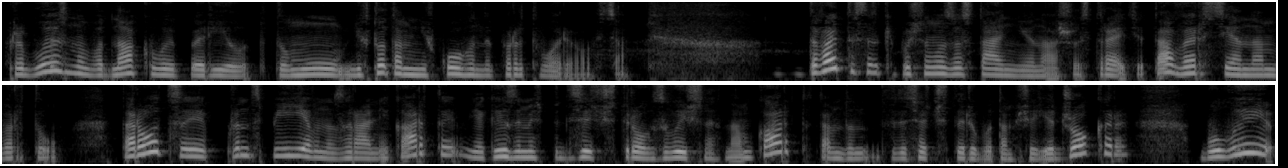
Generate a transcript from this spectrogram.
приблизно в однаковий період, тому ніхто там ні в кого не перетворювався. Давайте все-таки почнемо з останньої нашої, з третьої, та версія number 2. Таро це, в принципі, є в нас гральні карти, в яких замість 54 звичних нам карт, там до 54, бо там ще є джокери, були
